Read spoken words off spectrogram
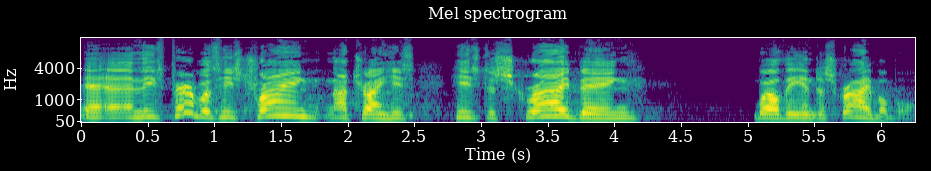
And, these parables, he's trying, not trying, he's, he's describing, well, the indescribable,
